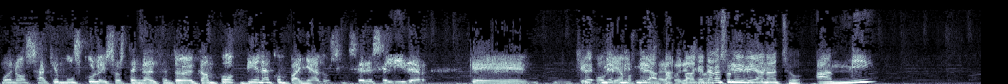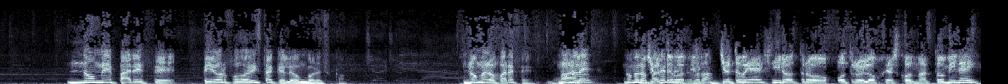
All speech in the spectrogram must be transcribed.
bueno, saque músculo y sostenga el centro del campo, bien acompañado, sin ser ese líder que, podríamos Mira, pensar pa- para que te hagas una idea. Nacho, a mí no me parece peor futbolista que León Goretzka. No me lo parece. No Vale. me lo, no me lo yo parece, te, verdad. yo te voy a decir otro, otro elogio a Scott McTominay.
